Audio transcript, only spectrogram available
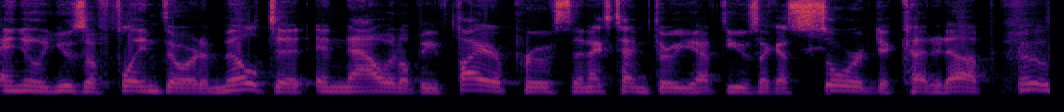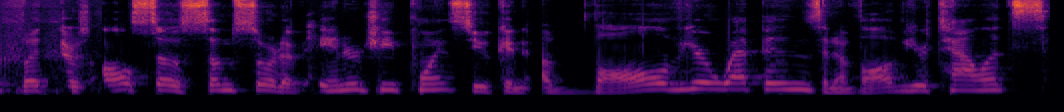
and you'll use a flamethrower to melt it, and now it'll be fireproof. So the next time through, you have to use like a sword to cut it up. Oof. But there's also some sort of energy points so you can evolve your weapons and evolve your talents.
